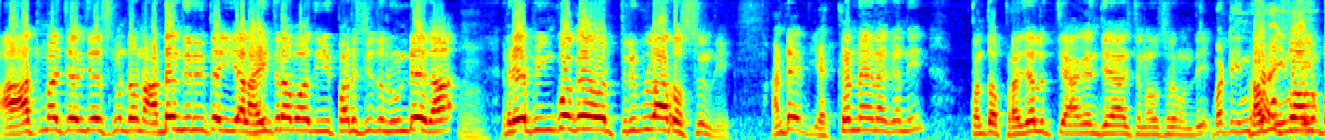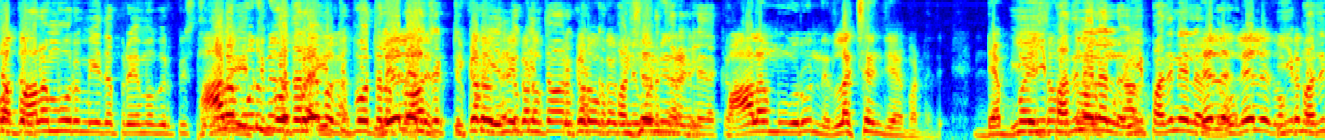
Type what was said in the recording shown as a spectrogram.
ఆత్మహత్యలు చేసుకుంటాం అడ్డం తిరిగితే ఇవాళ హైదరాబాద్ ఈ పరిస్థితులు ఉండేదా? రేపు ఇంకొక త్రిపుల్ ఆర్ వస్తుంది. అంటే ఎక్కడైనా కానీ కొంత ప్రజలు త్యాగం చేయాల్సిన అవసరం ఉంది. బట్ పాలమూరు మీద ప్రేమ పాలమూరు ఏంటంటే? పాలమూరు నిర్లక్ష్యం చేయబడ్డది. డెబ్బై ఈ పది నెలల్లో ఈ పది నెలల్లో ఈ పది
